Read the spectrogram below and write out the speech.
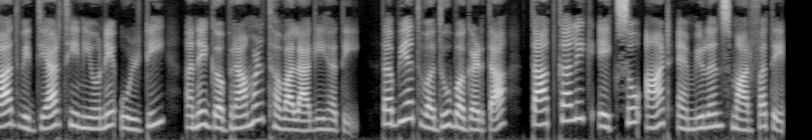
બાદ વિદ્યાર્થિનીઓને ઉલટી અને ગભરામણ થવા લાગી હતી. તબિયત વધુ બગડતા તાત્કાલિક એકસો આઠ એમ્બ્યુલન્સ મારફતે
